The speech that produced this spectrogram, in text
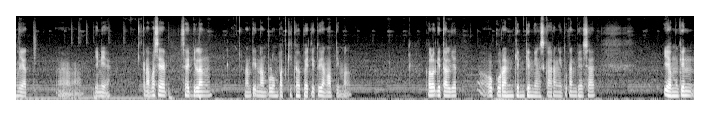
ngelihat uh, ini ya kenapa saya saya bilang nanti 64 GB itu yang optimal? Kalau kita lihat uh, ukuran game-game yang sekarang itu kan biasa ya mungkin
